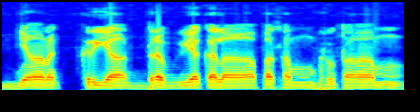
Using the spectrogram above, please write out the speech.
ज्ञानक्रियाद्रव्यकलापसम्भृताम्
